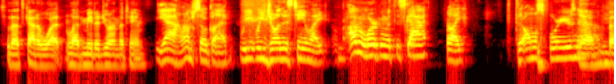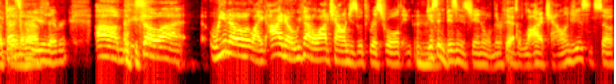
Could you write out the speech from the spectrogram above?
So that's kind of what led me to join the team. Yeah, I'm so glad we we joined this team. Like I've been working with this guy for like almost four years now. Yeah, Best four half. years ever. Um, so uh, we know, like I know, we've had a lot of challenges with Wristworld, and just in business in general, there's Mm-hmm. Yeah. a lot of challenges. And so,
